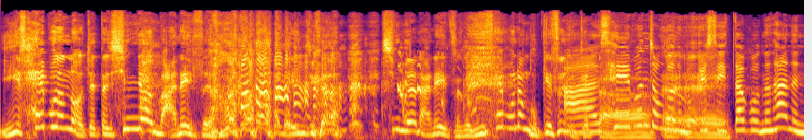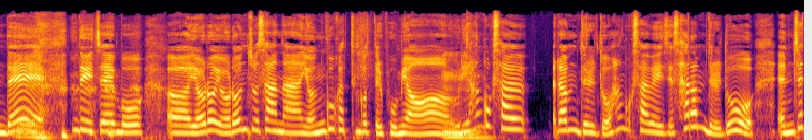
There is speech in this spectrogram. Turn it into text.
이 세 분은 어쨌든 10년 안에 있어요. range가 10년 안에 있어서 이 세 분은 묶일 수 있겠다. 아, 세분 정도는 예, 묶일 예. 수 있다고는 하는데, 근데 이제 뭐, 어, 여러 여론조사나 연구 같은 것들 보면, 음. 우리 한국 사람들도, 한국 사회 이제 사람들도 MZ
